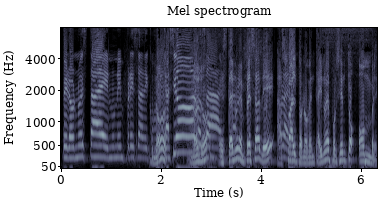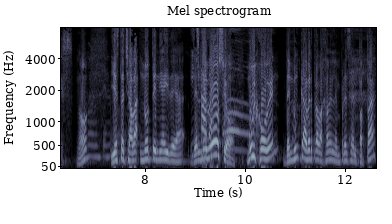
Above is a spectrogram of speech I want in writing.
pero no está en una empresa de comunicación. No, no, o sea, está en una empresa de asfalto, 99% hombres, ¿no? 99. Y esta chava no tenía idea Y del chava. negocio. Oh. Muy joven, de nunca haber trabajado en la empresa del papá,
